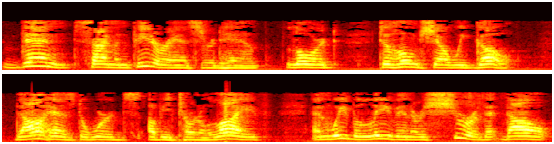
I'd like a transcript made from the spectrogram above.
Then Simon Peter answered him, Lord, to whom shall we go? Thou hast the words of eternal life, and we believe and are sure that thou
